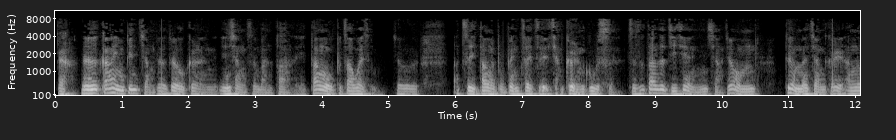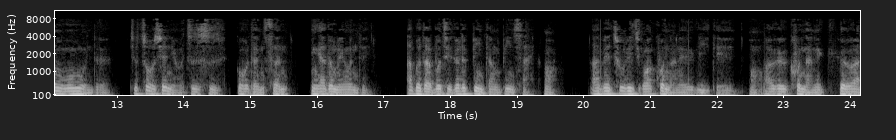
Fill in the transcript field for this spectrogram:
对啊，那刚刚一边讲这个，对我个人影响是蛮大的。当然我不知道为什么就。啊，自己当然不便在这里讲个人故事，只是当这极限很影响。就我们对我们来讲，可以安安稳稳的就做现有知识，过得深，应该都没问题。啊，不得不几个的变当变赛啊，啊，要处理几个困难的议题哦，啊个困难的个案，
